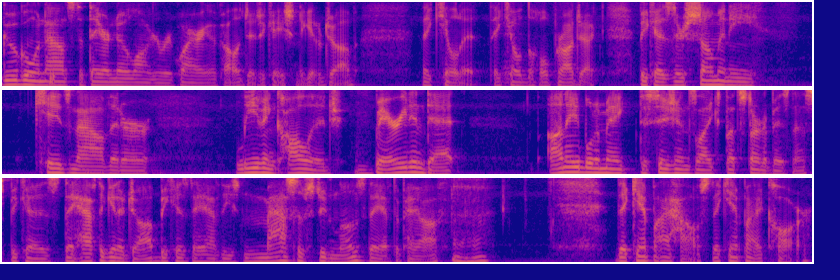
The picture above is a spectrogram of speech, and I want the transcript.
Google announced that they are no longer requiring a college education to get a job. They killed it. They killed the whole project because there's so many kids now that are leaving college buried in debt, unable to make decisions like let's start a business because they have to get a job because they have these massive student loans they have to pay off. Mm-hmm. They can't buy a house, they can't buy a car.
